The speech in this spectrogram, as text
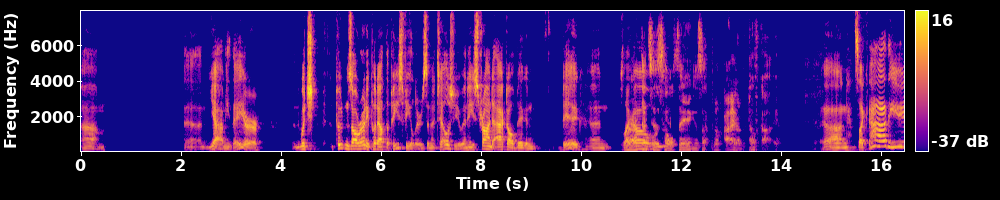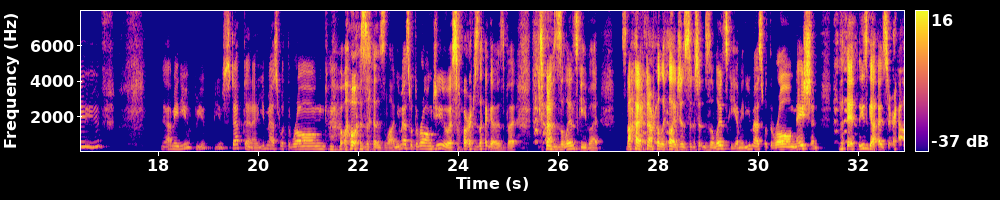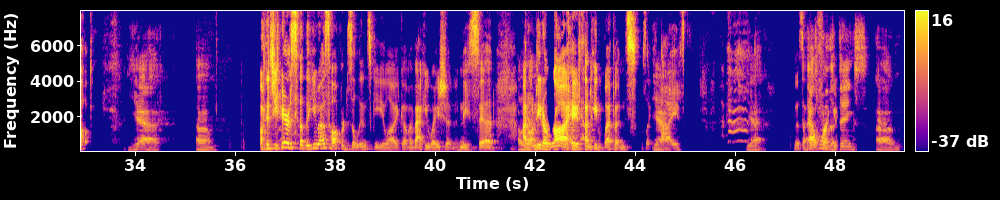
Um, and yeah, I mean they are, which Putin's already put out the peace feelers, and it tells you, and he's trying to act all big and big, and it's like, right, oh, that's his whole thing. Is like, I am a tough guy. And it's like, nah, you've. I mean, you you you stepped in it. You messed with the wrong. What was his line? You messed with the wrong Jew, as far as that goes. But Zelensky, but it's not not really like just Zelensky. I mean, you messed with the wrong nation. These guys are out. Yeah. Um, Oh, did you hear that the U.S. offered Zelensky like um, evacuation, and he said, oh, "I yeah. don't need a ride. I need weapons." I was like, yeah. "Nice." Yeah, that's, that's one of the things. Um,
